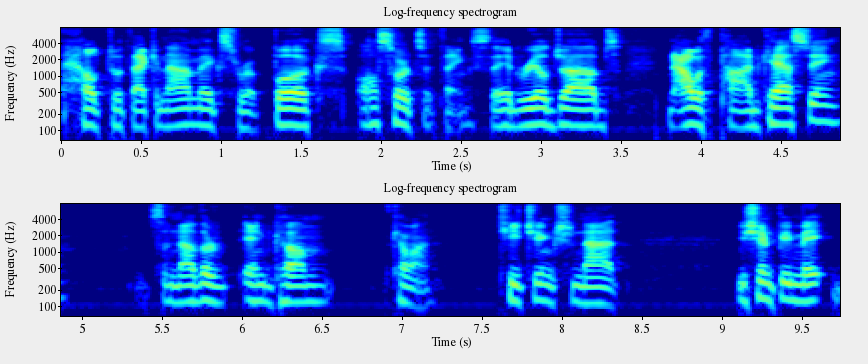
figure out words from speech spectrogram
helped with economics, wrote books, all sorts of things. They had real jobs. Now with podcasting, it's another income. Come on, teaching should not. You shouldn't be ma-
